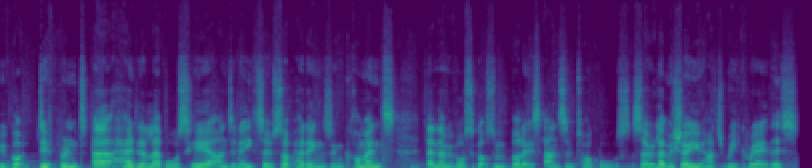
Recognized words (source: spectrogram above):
We've got different uh, header levels here underneath, so subheadings and comments, and then we've also got some bullets and some toggles. So let me show you how to recreate this.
